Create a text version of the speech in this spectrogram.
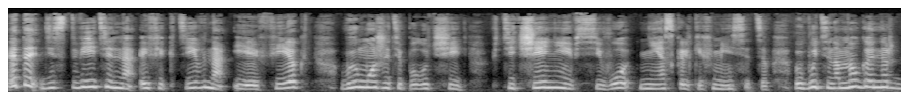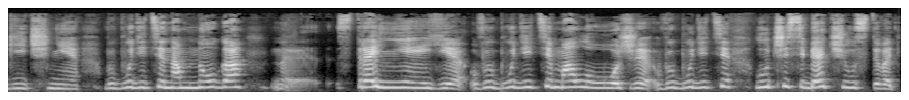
Это действительно эффективно и эффект вы можете получить в течение всего нескольких месяцев. Вы будете намного энергичнее, вы будете намного э, стройнее, вы будете моложе, вы будете лучше себя чувствовать.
